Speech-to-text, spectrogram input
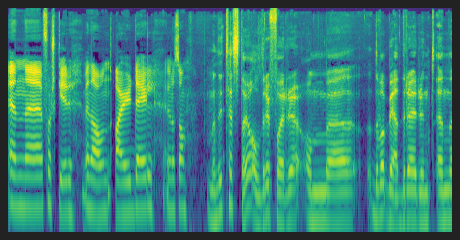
en eh, forsker ved navn Iredale eller noe sånt. Men de testa jo aldri for om eh, det var bedre rundt en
